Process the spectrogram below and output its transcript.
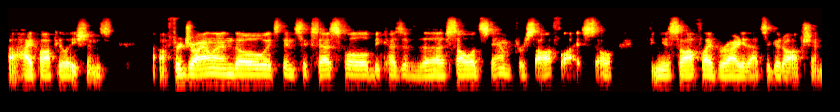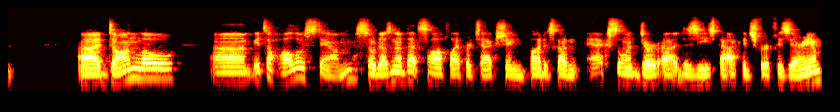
uh, high populations. Uh, for dryland, though, it's been successful because of the solid stem for sawflies. So if you need a sawfly variety, that's a good option. Uh, Donlow, um, it's a hollow stem, so it doesn't have that sawfly protection, but it's got an excellent uh, disease package for Fusarium.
